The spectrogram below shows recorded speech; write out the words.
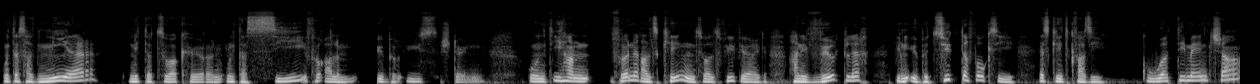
Und dass halt wir nicht dazugehören und dass sie vor allem über uns stehen. Und ich habe früher als Kind, so als Fünfjähriger, habe ich wirklich, bin ich überzeugt davon gewesen, es gibt quasi gute Menschen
